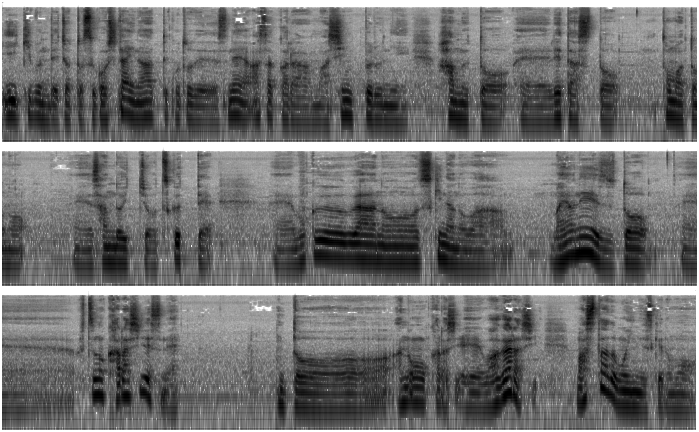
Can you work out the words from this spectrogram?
いい気分でちょっと過ごしたいなってことでですね朝からまシンプルにハムと、え、レタスとトマトの、えサンドイッチを作ってえ、僕があの好きなのはマヨネーズと、えー、普通のからしですね。とあのからし、えー、和がらしマスタードもいいんですけども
